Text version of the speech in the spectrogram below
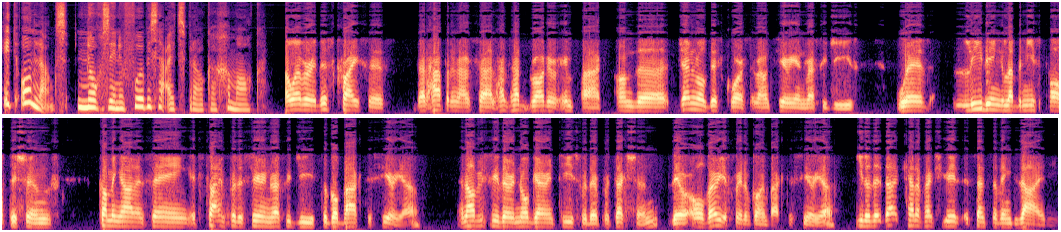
het onlangs nog xenofobiese uitsprake gemaak. However, this crisis that happened in our cell has had broader impact on the general discourse around Syrian refugees with leading Lebanese politicians coming out and saying it's time for the Syrian refugees to go back to Syria. And obviously, there are no guarantees for their protection. They are all very afraid of going back to Syria. You know, that, that kind of actually creates a sense of anxiety.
